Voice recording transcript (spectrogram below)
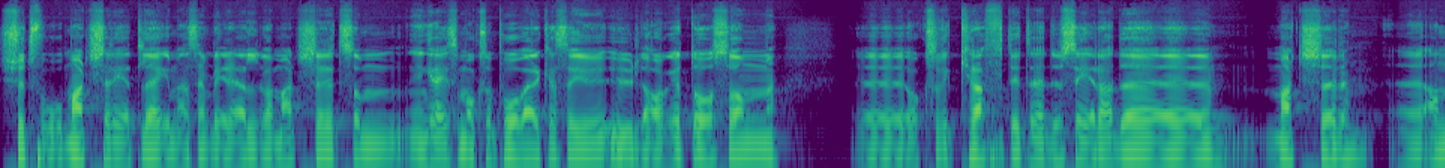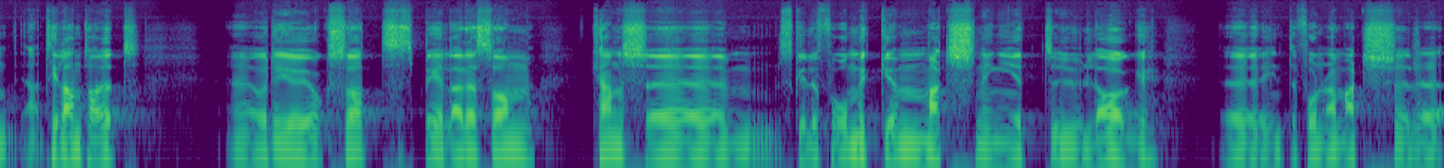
22 matcher i ett läge men sen blir det 11 matcher. Som, en grej som också påverkas är ju U-laget då som Eh, också kraftigt reducerade matcher eh, till antalet. Eh, och det gör ju också att spelare som kanske eh, skulle få mycket matchning i ett U-lag eh, inte får några matcher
